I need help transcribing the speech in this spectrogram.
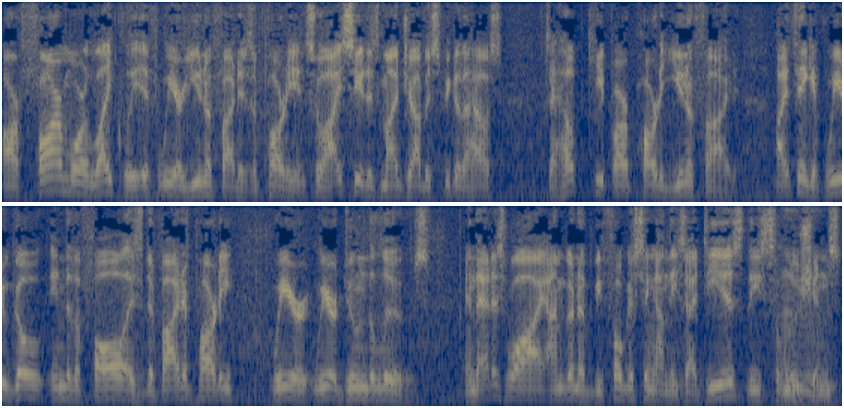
are far more likely if we are unified as a party. And so I see it as my job as Speaker of the House to help keep our party unified. I think if we go into the fall as a divided party, we are, we are doomed to lose. And that is why I'm going to be focusing on these ideas, these hmm. solutions,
